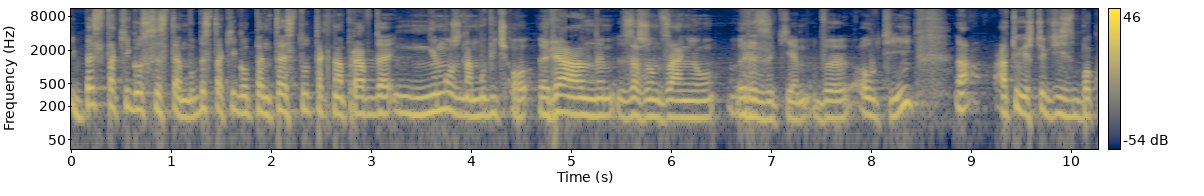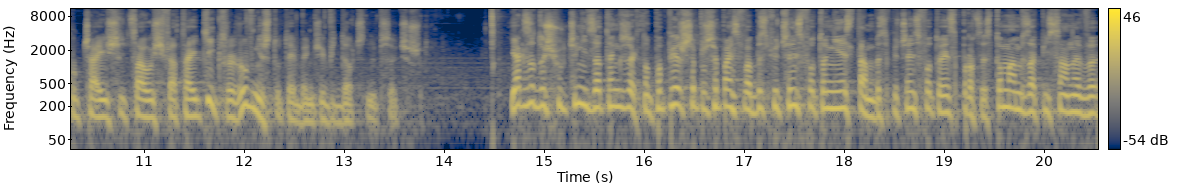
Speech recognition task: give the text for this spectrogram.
I bez takiego systemu, bez takiego pentestu tak naprawdę nie można mówić o realnym zarządzaniu ryzykiem w OT. No, a tu jeszcze gdzieś z boku czai się cały świat IT, który również tutaj będzie widoczny przecież. Jak zadośćuczynić za ten grzech? No po pierwsze, proszę Państwa, bezpieczeństwo to nie jest tam. Bezpieczeństwo to jest proces. To mamy zapisane w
